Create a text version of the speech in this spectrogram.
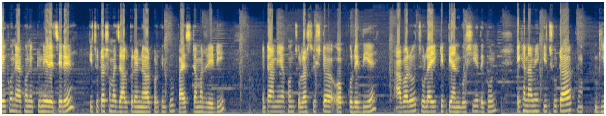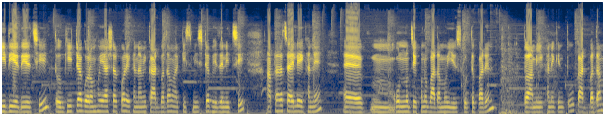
দেখুন, এখন একটু নেড়ে চেড়ে কিছুটা সময় জাল করে নেওয়ার পর কিন্তু পায়েসটা আমার রেডি এটা আমি এখন চোলার সুইচটা অফ করে দিয়ে আবারও চুলায় একটি প্যান বসিয়ে দেখুন। এখানে আমি কিছুটা ঘি দিয়ে দিয়েছি। তো ঘিটা গরম হয়ে আসার পর এখানে আমি কাঠবাদাম আর কিশমিশটা ভেজে নিচ্ছি। আপনারা চাইলে এখানে অন্য যে কোনো বাদামও ইউজ করতে পারেন। তো আমি এখানে কিন্তু কাঠবাদাম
